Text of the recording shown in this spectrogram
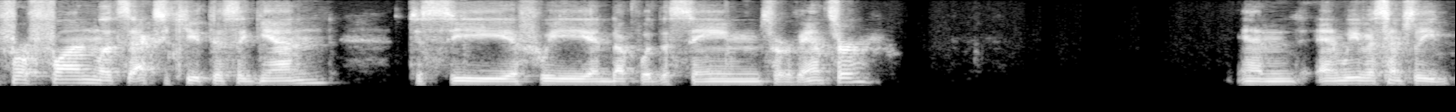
For fun, let's execute this again to see if we end up with the same sort of answer and and we've essentially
